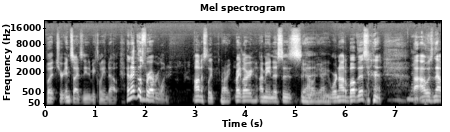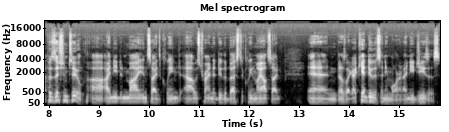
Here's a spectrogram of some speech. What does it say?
but your insides need to be cleaned out, and that goes for everyone." Honestly, Right. right, Larry. I mean, this is Yeah, uh, yeah. we're not above this. I I was in that position too. Uh, I needed my insides cleaned. I was trying to do the best to clean my outside, and I was like, I can't do this anymore. I need Jesus.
